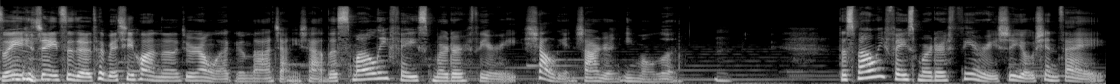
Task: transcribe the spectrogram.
所以这一次的特别企划呢，就让我来跟大家讲一下 The Smiley Face Murder Theory 笑脸杀人阴谋论。嗯，The Smiley Face Murder Theory 是由现在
